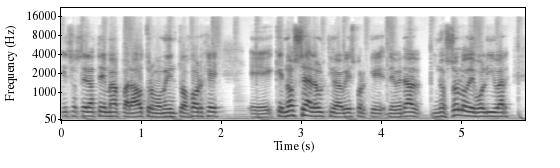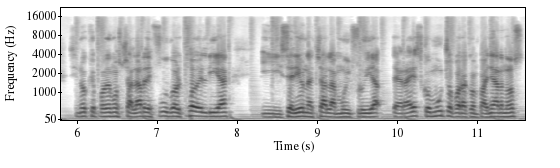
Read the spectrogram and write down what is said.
eso será tema para otro momento, Jorge, eh, que no sea la última vez, porque de verdad, y no solo de Bolívar, sino que podemos charlar de fútbol todo el día y sería una charla muy fluida. Te agradezco mucho por acompañarnos.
